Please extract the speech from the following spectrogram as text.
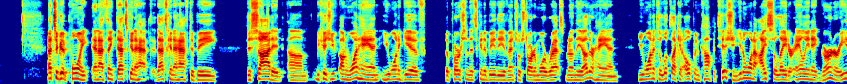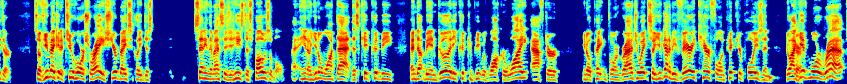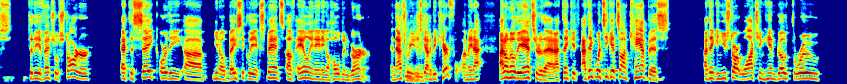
that's a good point and i think that's going to have to, that's going to have to be decided um, because you on one hand you want to give the person that's going to be the eventual starter more reps but on the other hand you want it to look like an open competition. You don't want to isolate or alienate Geriner either. So if you make it a two horse race, you're basically just sending the message that he's disposable. Uh, you know, you don't want that. This kid could be end up being good. He could compete with Walker White after you know Payton Thorne graduates. So you've got to be very careful and pick your poison. Do I give more reps to the eventual starter at the sake or the uh, you know basically expense of alienating a Holden Geriner? and that's where mm-hmm. you just mm-hmm. got to be careful. I mean, I I don't know the answer to that. I think it. I think once he gets on campus, I think and you start watching him go through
